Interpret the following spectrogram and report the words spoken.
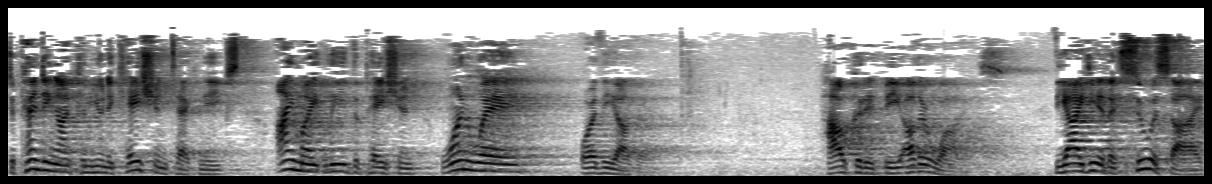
depending on communication techniques, I might lead the patient one way or the other. How could it be otherwise? The idea that suicide,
